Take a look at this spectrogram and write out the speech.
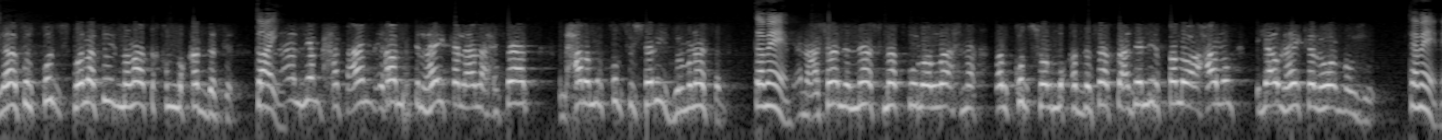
لا في القدس ولا في المناطق المقدسة طيب الآن يبحث عن إقامة الهيكل على حساب الحرم القدس الشريف بالمناسبة تمام. يعني عشان الناس ما تقول والله إحنا القدس والمقدسات بعدين يطلعوا على حالهم يلاقوا الهيكل هو الموجود. تمام.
